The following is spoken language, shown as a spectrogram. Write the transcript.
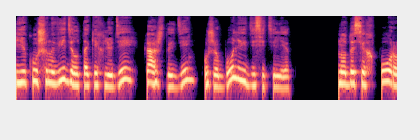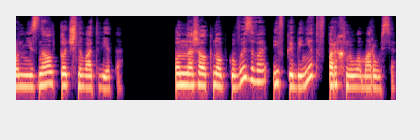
Якушин видел таких людей каждый день уже более десяти лет, но до сих пор он не знал точного ответа. Он нажал кнопку вызова, и в кабинет впорхнула Маруся.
